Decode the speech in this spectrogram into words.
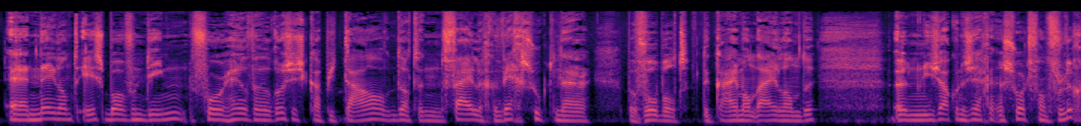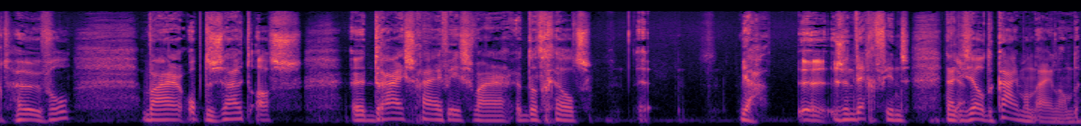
En Nederland is bovendien voor heel veel Russisch kapitaal dat een veilige weg zoekt naar bijvoorbeeld de Cayman-eilanden. Een, je zou kunnen zeggen, een soort van vluchtheuvel waar op de Zuidas uh, draaischijf is waar dat geld uh, ja, uh, zijn weg vindt naar diezelfde Cayman-eilanden.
